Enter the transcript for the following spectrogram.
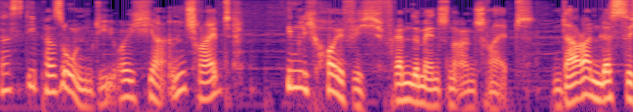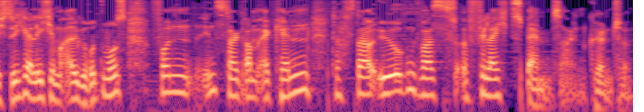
dass die Person, die euch hier anschreibt, ziemlich häufig fremde Menschen anschreibt. Daran lässt sich sicherlich im Algorithmus von Instagram erkennen, dass da irgendwas vielleicht Spam sein könnte.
